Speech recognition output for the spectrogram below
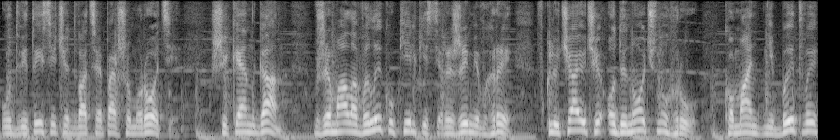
У 2021 році Chicken Gun вже мала велику кількість режимів гри, включаючи одиночну гру, командні битви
